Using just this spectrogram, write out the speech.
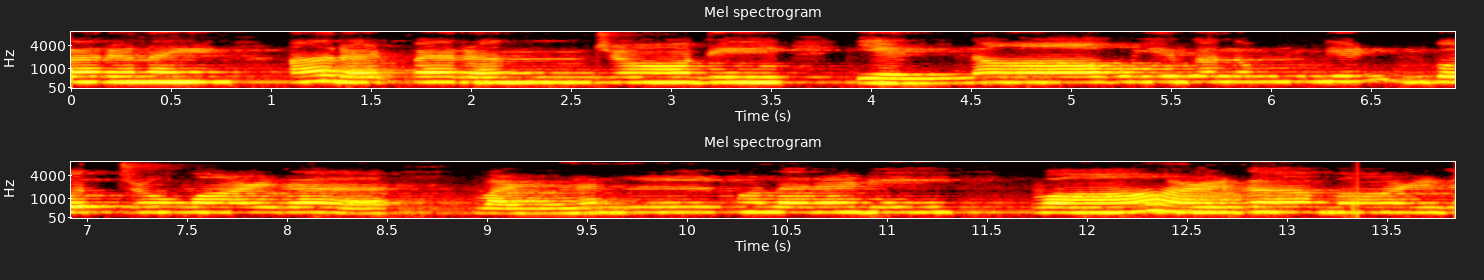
கருணை அரட்பெருஞ்சோதி எல்லா உயிர்களும் என்பொற்றும் வாழ்க. வள்ளல் மலரடி வாழ்க வாழ்க.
